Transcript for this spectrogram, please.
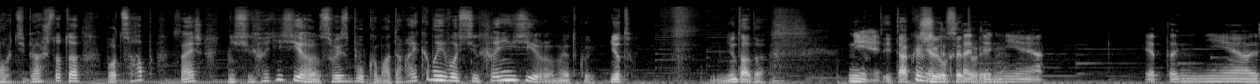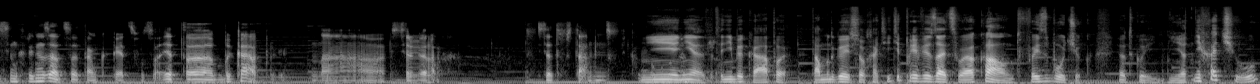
а у тебя что-то WhatsApp, знаешь, не синхронизирован с Фейсбуком, а давай-ка мы его синхронизируем. Я такой, нет, не надо. Не, и так и жил это, кстати, время. не это не синхронизация там какая-то, это бэкапы на серверах. То есть это там Не, нет, это не бэкапы. Там он говорит, что хотите привязать свой аккаунт в фейсбучик. Я такой, нет, не хочу.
